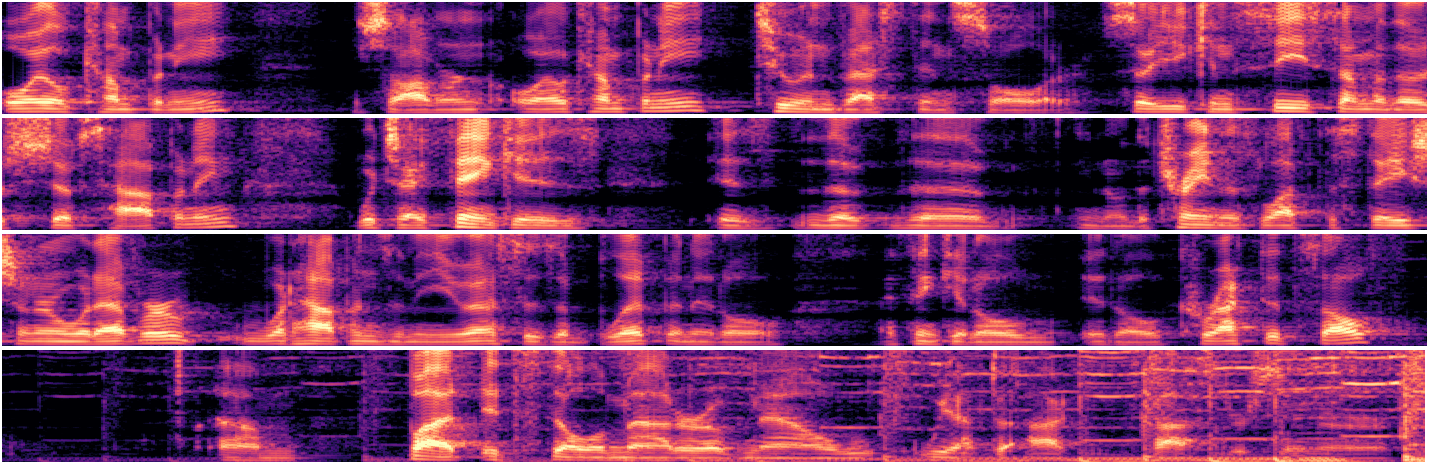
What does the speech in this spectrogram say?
oil company the sovereign oil company to invest in solar. So you can see some of those shifts happening, which I think is is the the you know the train has left the station or whatever. What happens in the U.S. is a blip, and it'll I think it'll it'll correct itself. Um, but it's still a matter of now we have to act faster sooner.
